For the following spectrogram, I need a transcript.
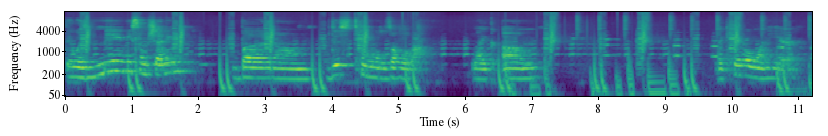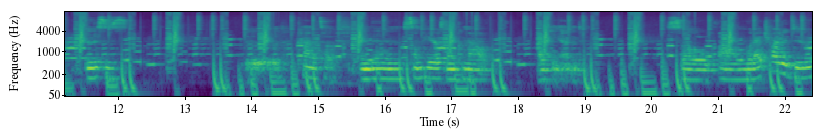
there was maybe some shedding, but um, this tangles a whole lot. Like, um, like here one here, and this is uh, kind of tough. And then some hair is gonna come out at the end. So um, what I try to do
